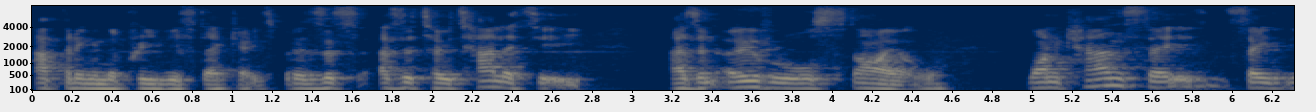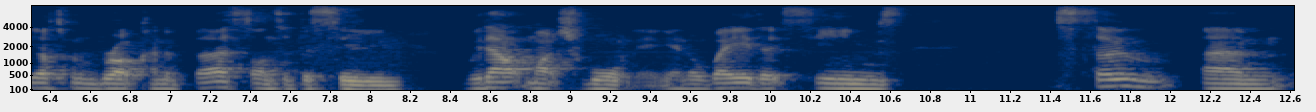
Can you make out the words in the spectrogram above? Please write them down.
happening in the previous decades. But as a, as a totality, as an overall style, one can say, say that the Ottoman Baroque kind of burst onto the scene without much warning in a way that seems so um,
